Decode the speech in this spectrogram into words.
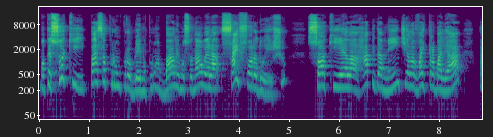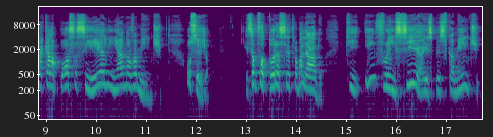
uma pessoa que passa por um problema, por um abalo emocional, ela sai fora do eixo, só que ela rapidamente ela vai trabalhar para que ela possa se realinhar novamente. Ou seja, esse é um fator a ser trabalhado, que influencia especificamente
